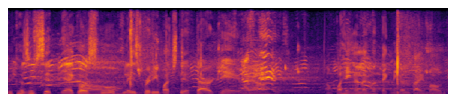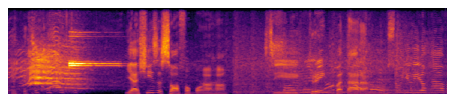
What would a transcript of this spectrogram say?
Because of Sid Niegos, who Oo. plays pretty much the entire game. Kaya, ang pahinga lang nun, technical timeout. Yeah, she's a sophomore. Aha. Si Kring Batara. So you, you have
